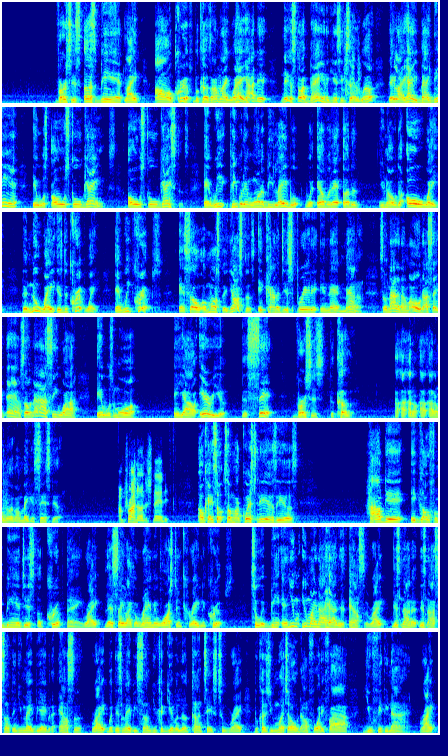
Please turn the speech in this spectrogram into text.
versus us being like all Crips because I'm like, well, hey, how did niggas start banging against each other? Well, they like, hey, back then it was old school gangs, old school gangsters. And we people didn't want to be labeled whatever that other, you know, the old way. The new way is the Crip way. And we Crips. And so amongst the youngsters, it kind of just spread it in that manner. So now that I'm old, I say, damn, so now I see why it was more in y'all area, the set versus the color. I, I- I don't I, I don't know if I'm making sense there. I'm trying to understand it. Okay, so so my question is is how did it go from being just a Crip thing, right? Let's say like a Raymond Washington creating the Crips to it being and you you might not have this answer, right? This not a this not something you may be able to answer, right? But this may be something you could give a little context to, right? Because you much older. I'm 45, you 59, right?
